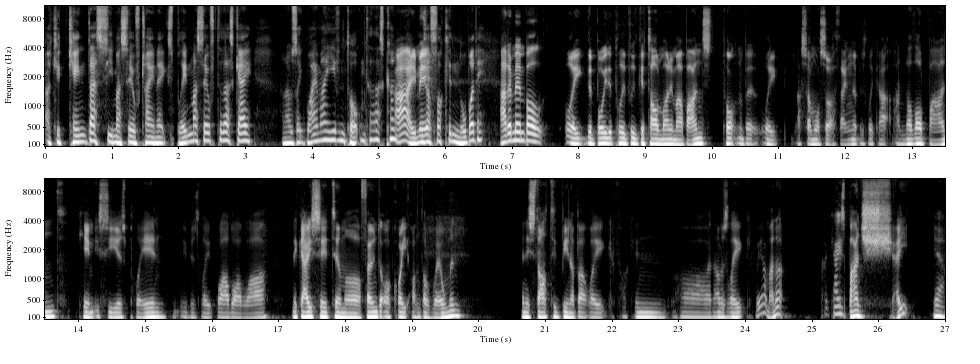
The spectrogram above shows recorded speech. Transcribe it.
I could kind of see myself trying to explain myself to this guy, and I was like, why am I even talking to this cunt? Aye, He's mate. a fucking nobody. I remember like the boy that played lead guitar in one of my bands talking about like a similar sort of thing. It was like a, another band came to see us playing. He was like blah blah blah. The guy said to him, "Oh, I found it all quite underwhelming," and he started being a bit like fucking oh, and I was like, wait a minute, that guy's band shite. Yeah.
